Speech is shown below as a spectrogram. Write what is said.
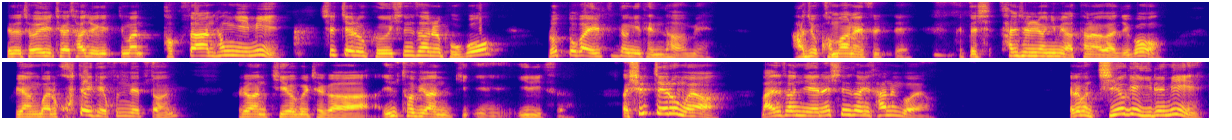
음. 그래서 저희, 제가 자주 얘기했지만, 덕산 형님이 실제로 그 신선을 보고 로또가 1등이 된 다음에 아주 거만했을 때, 그때 시- 산신령님이 나타나가지고 그 양반을 호되게 혼냈던 그러한 기억을 제가 인터뷰한 기- 예, 일이 있어요. 그러니까 실제로 뭐야, 만선리에는 신선이 사는 거예요. 여러분, 지역의 이름이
